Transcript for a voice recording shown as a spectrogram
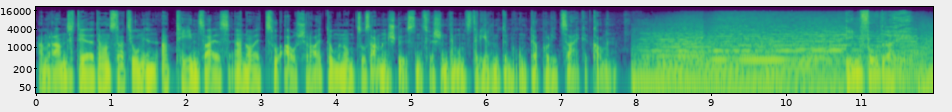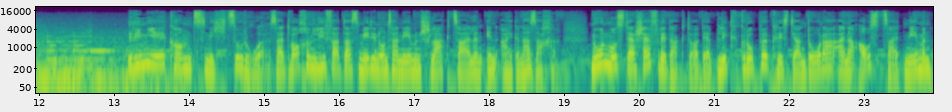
Am Rand der Demonstration in Athen sei es erneut zu Ausschreitungen und Zusammenstößen zwischen Demonstrierenden und der Polizei gekommen. Info 3 Ringier kommt nicht zur Ruhe. Seit Wochen liefert das Medienunternehmen Schlagzeilen in eigener Sache. Nun muss der Chefredaktor der Blickgruppe, Christian Dora, eine Auszeit nehmen.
